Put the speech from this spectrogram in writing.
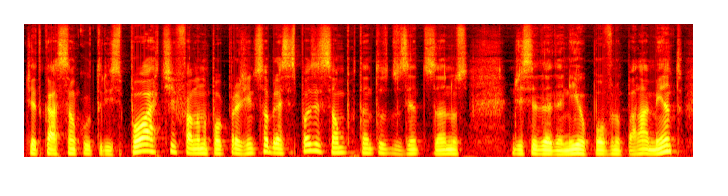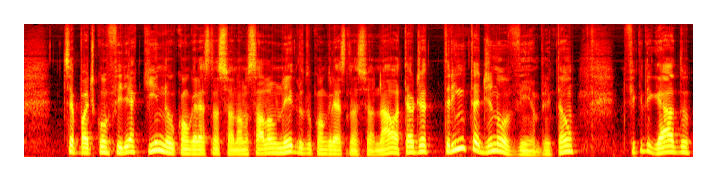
de Educação, Cultura e Esporte, falando um pouco para a gente sobre essa exposição, portanto, os 200 anos de cidadania, o povo no parlamento. Você pode conferir aqui no Congresso Nacional, no Salão Negro do Congresso Nacional, até o dia 30 de novembro. Então, fique ligado.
